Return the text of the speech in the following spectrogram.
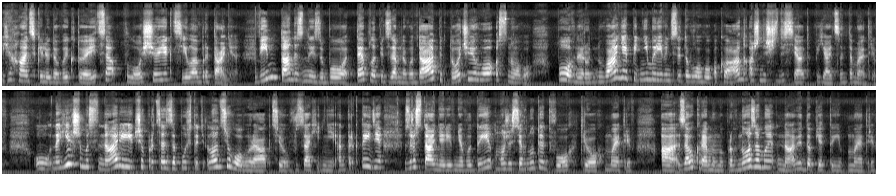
Гігантський льодовик тується площею як ціла Британія. Він тане знизу, бо тепла підземна вода підточує його основу. Повне руйнування підніме рівень світового океану аж на 65 сантиметрів. У найгіршому сценарії, якщо процес запустить ланцюгову реакцію в західній Антарктиді, зростання рівня води може сягнути 2-3 метрів, а за окремими прогнозами навіть до 5 метрів.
